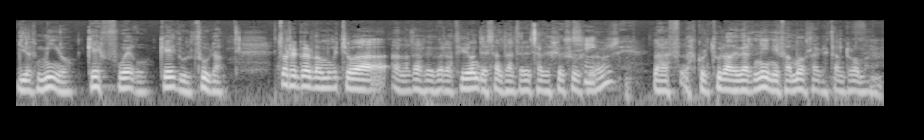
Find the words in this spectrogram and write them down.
Dios mío, qué fuego, qué dulzura. Esto recuerda mucho a, la transfiguración de Santa Teresa de Jesús, ¿no? La, escultura de Bernini famosa que está en Roma.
